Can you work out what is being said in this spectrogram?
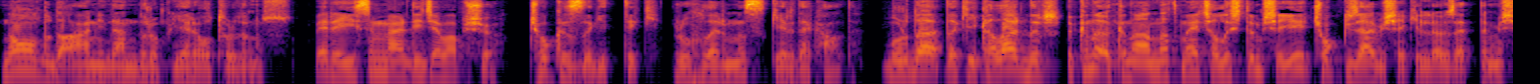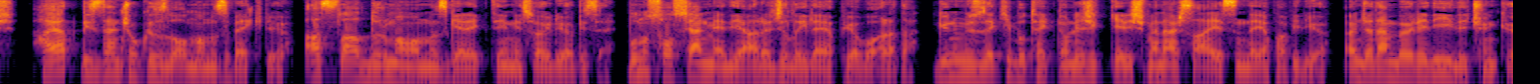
Ne oldu da aniden durup yere oturdunuz? Ve reisin verdiği cevap şu. Çok hızlı gittik, ruhlarımız geride kaldı. Burada dakikalardır ıkına ıkına anlatmaya çalıştığım şeyi çok güzel bir şekilde özetlemiş. Hayat bizden çok hızlı olmamızı bekliyor. Asla durmamamız gerektiğini söylüyor bize. Bunu sosyal medya aracılığıyla yapıyor bu arada. Günümüzdeki bu teknolojik gelişmeler sayesinde yapabiliyor. Önceden böyle değildi çünkü.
